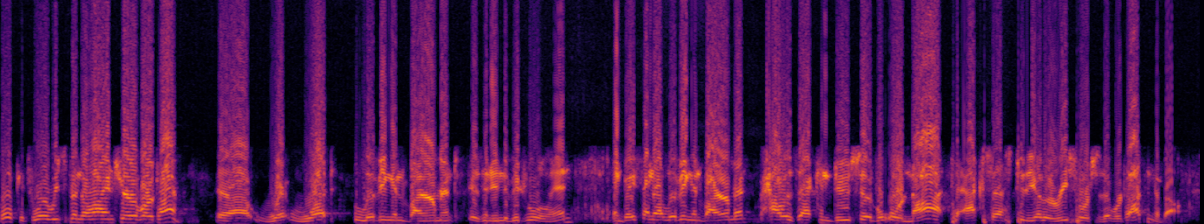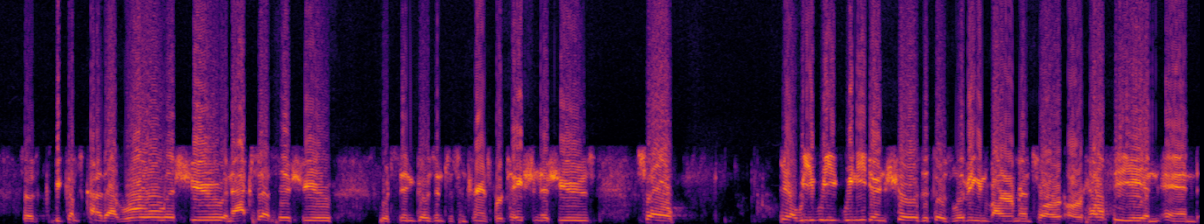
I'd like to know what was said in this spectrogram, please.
look, it's where we spend the lion's share of our time. Uh, wh- what living environment is an individual in, and based on that living environment, how is that conducive or not to access to the other resources that we're talking about? So it becomes kind of that rural issue, an access issue, which then goes into some transportation issues. So you know, we, we, we need to ensure that those living environments are, are healthy and, and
